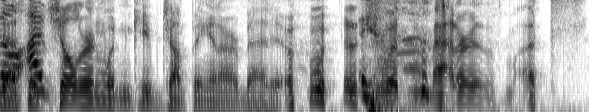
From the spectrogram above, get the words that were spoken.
So yes, if children wouldn't keep jumping in our bed, it, would- wouldn't matter as much.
